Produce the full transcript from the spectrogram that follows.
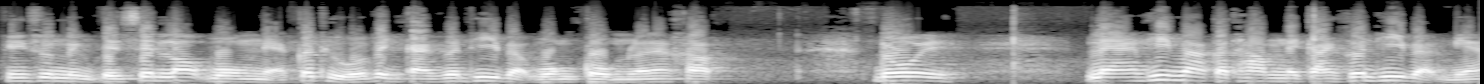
เพียงส่วนหนึ่งเป็นเส้นรอบวงเนี่ยก็ถือว่าเป็นการเคลื่อนที่แบบวงกลมแล้วนะครับ โดยแรงที่มากระทำในการเคลื่อนที่แบบนี้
